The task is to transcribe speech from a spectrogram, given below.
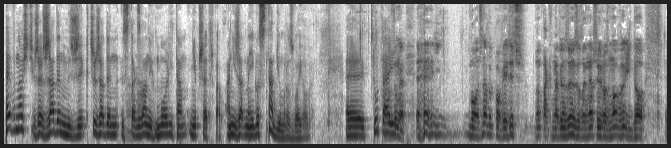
pewność, że żaden mrzyk czy żaden z tak zwanych moli tam nie przetrwał, ani żadne jego stadium rozwojowe. E, tutaj Rozumiem. Można by powiedzieć, no tak, nawiązując do tej naszej rozmowy i do e,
